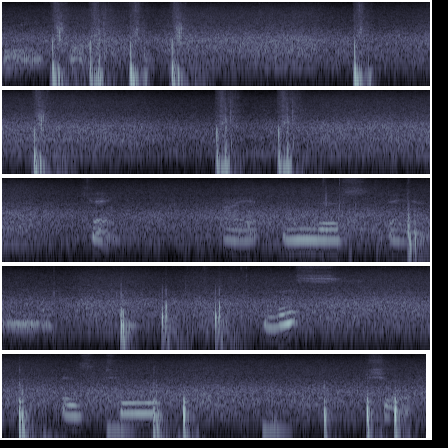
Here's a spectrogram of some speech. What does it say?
three, four. Okay, I understand. This is too short.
